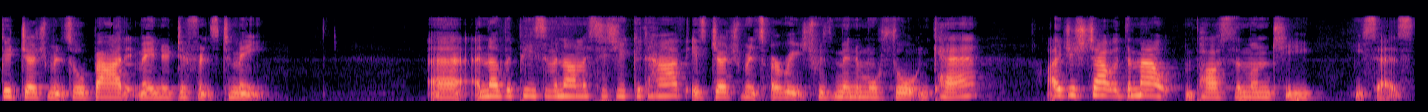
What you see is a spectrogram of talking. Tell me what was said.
good judgments or bad, it made no difference to me. Uh, another piece of analysis you could have is judgments are reached with minimal thought and care. I just shouted them out and passed them on to you, he says.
